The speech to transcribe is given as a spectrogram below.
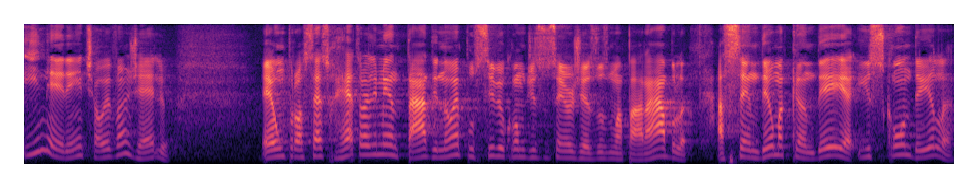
inerente ao Evangelho. É um processo retroalimentado e não é possível, como disse o Senhor Jesus numa parábola, acender uma candeia e escondê-la.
